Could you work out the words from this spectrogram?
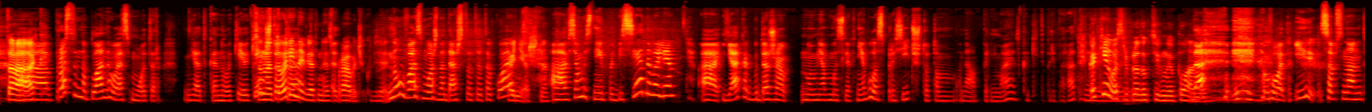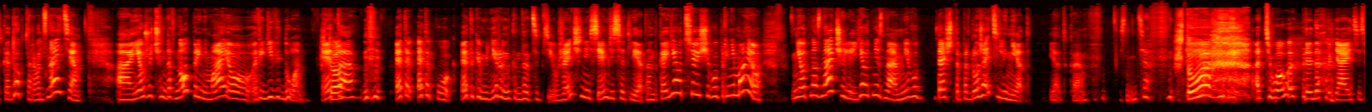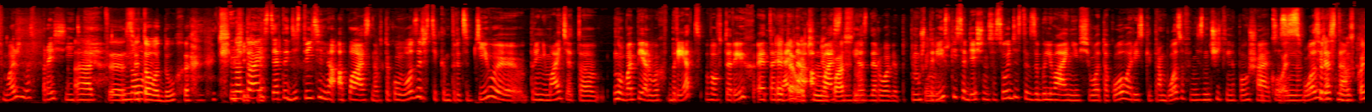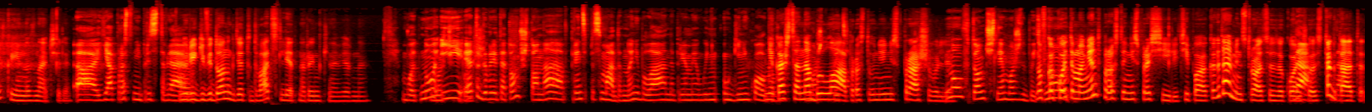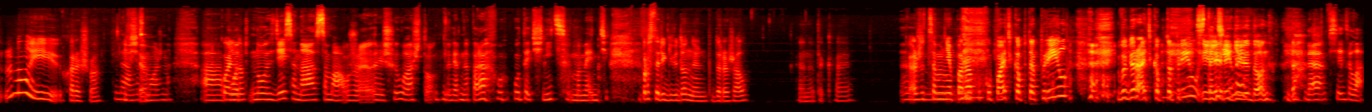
Так. А, просто на плановый осмотр. Я такая, ну окей, окей. Санаторий, наверное, э, справочку взять. Ну, возможно, да, что-то такое. Конечно. А, все мы с ней побеседовали. А, я как бы даже, ну, у меня в мыслях не было спросить, что там она принимает, какие-то препараты. Какие у вас репродуктивные планы? Да. Вот. И, собственно, она такая, доктор, вот знаете, а, я уже очень давно принимаю регивидон. Это, это, это кок, это комбинированный контрацептив. Женщине 70 лет. Она такая, я вот все еще его принимаю, мне вот назначили, я вот не знаю, мне вот дальше-то продолжать или нет? Я такая, извините. Что? От чего вы предохраняетесь? Можно спросить. От э, Но... Святого Духа. Ну, то есть, это действительно опасно. В таком возрасте контрацептивы принимать это, ну, во-первых, бред, во-вторых, это, это реально опасно, опасно для здоровья, потому что Конечно. риски сердечно-сосудистых заболеваний и всего такого, риски тромбозов, они значительно повышаются Прикольно. с возрастом. Интересно, вы сколько ей назначили? А, я просто не представляю. Ну, Ригивидон где-то 20 лет на рынке, наверное. Вот, ну Может, и это говорит о том, что она, в принципе, сама давно не была на приеме у гинеколога. Мне кажется, она была, быть. просто у нее не спрашивали. Ну, в том числе, может быть. Но, Но... в какой-то момент просто не спросили, типа, когда менструация закончилась? Да, Тогда-то. Да. Ну и хорошо. Да, и возможно. А, вот, но здесь она сама уже решила, что, наверное, пора уточнить моментик. Просто регивидон, наверное, подорожал. Она такая. Кажется, мне пора покупать каптоприл, выбирать каптоприл или ригивидон. Да. да, все дела.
